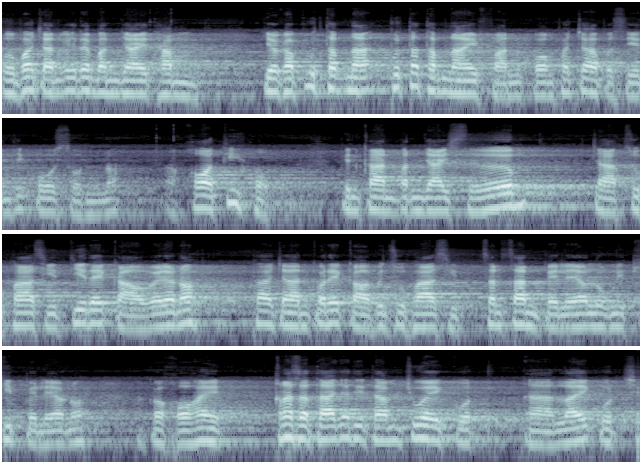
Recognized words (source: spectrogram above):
เออพระอาจารย์ก็จะได้บรรยายธรรมเกี่ยวกับพุทธนาพุทธธรรมนายฝันของพระเจ้าประเสนที่โกศลเนาะข้อที่ 6 เป็นการบรรยายเสริมจากสุภาษิตที่ได้กล่าวไว้แล้วเนาะพระอาจารย์ก็ได้กล่าวเป็นสุภาษิตสั้น ๆ ไปแล้วลงในคลิปไปแล้วเนาะก็ขอให้คณะศรัทธาญาติธรรมช่วยกด ไลค์กดแช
